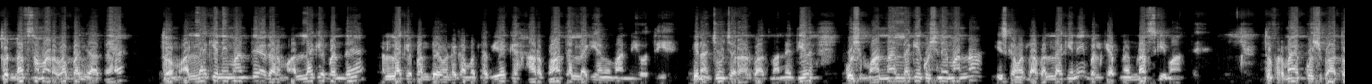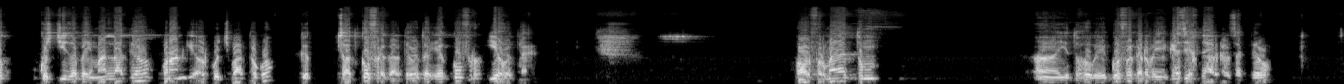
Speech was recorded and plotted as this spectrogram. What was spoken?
تو نفس ہمارا رب بن جاتا ہے۔ تو ہم اللہ کی نہیں مانتے، اگر ہم اللہ کے بندے ہیں، اللہ کے بندے ہونے کا مطلب یہ ہے کہ ہر بات اللہ کی ہمیں ماننی ہوتی ہے۔ بنا چون چرار بات ماننے دی ہے کچھ ماننا اللہ کی، کچھ نہیں ماننا، اس کا مطلب اللہ کی نہیں، بلکہ اپنے نفس کی مانتے ہیں۔ تو فرمایا، کچھ باتوں، کچھ چیزوں پہ ایمان لاتے ہو قرآن کی اور کچھ باتوں کو ساتھ کفر کرتے ہو، تو ایک کفر یہ ہوتا ہے۔ اور فرمایا تم یہ تو ہو گئی، کفر کر رویہ کیسے اختیار کر سکتے ہو؟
